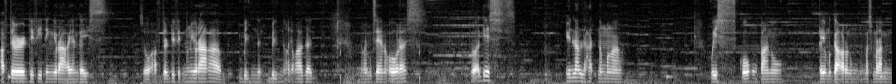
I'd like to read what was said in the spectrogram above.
after defeating Yuraka yan guys. So, after defeat ng Yuraka, build na, build na kayo kagad. Huwag na kayo magsaya ng oras. So, I guess, yun lang lahat ng mga ways ko kung paano kayo magkakaroon ng mas maraming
